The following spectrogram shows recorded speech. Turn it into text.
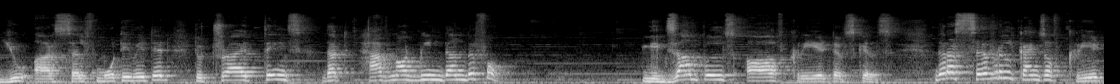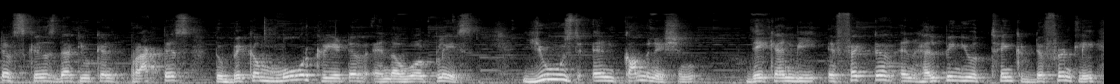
you are self-motivated to try things that have not been done before. Examples of creative skills. There are several kinds of creative skills that you can practice to become more creative in the workplace. Used in combination, they can be effective in helping you think differently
